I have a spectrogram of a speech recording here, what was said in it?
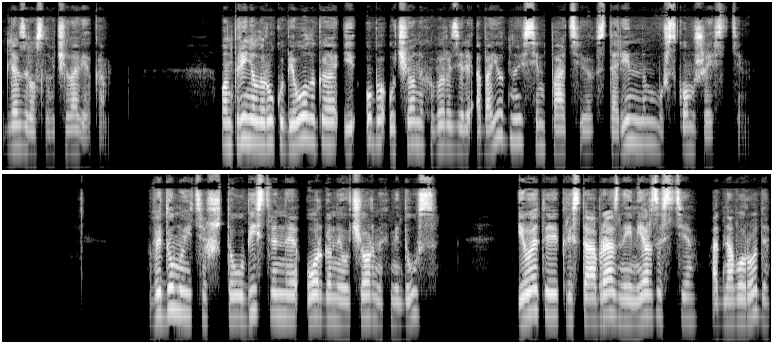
для взрослого человека. Он принял руку биолога, и оба ученых выразили обоюдную симпатию в старинном мужском жесте. «Вы думаете, что убийственные органы у черных медуз и у этой крестообразной мерзости одного рода?»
